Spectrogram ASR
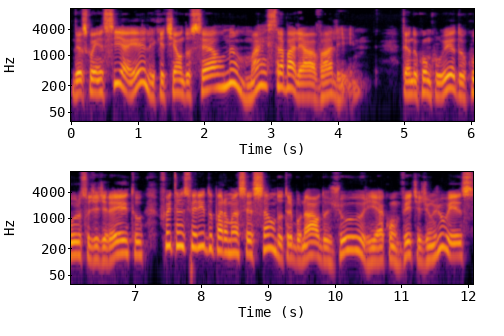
Desconhecia ele que Tião do céu não mais trabalhava ali. Tendo concluído o curso de Direito, foi transferido para uma sessão do Tribunal do Júri a convite de um juiz,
